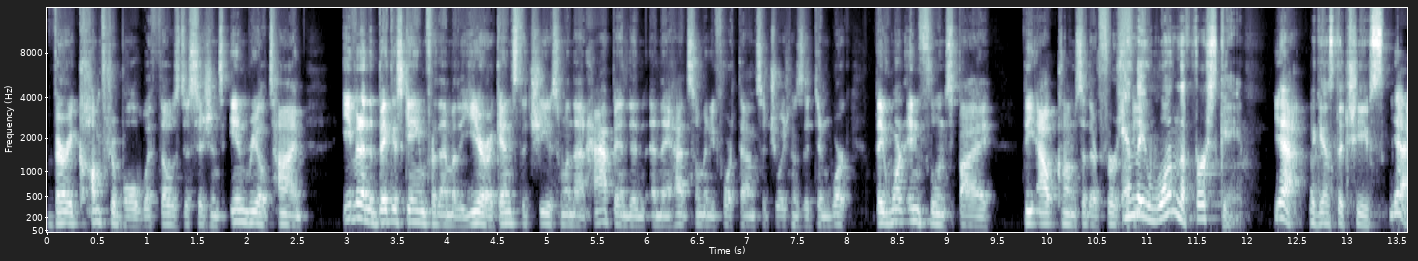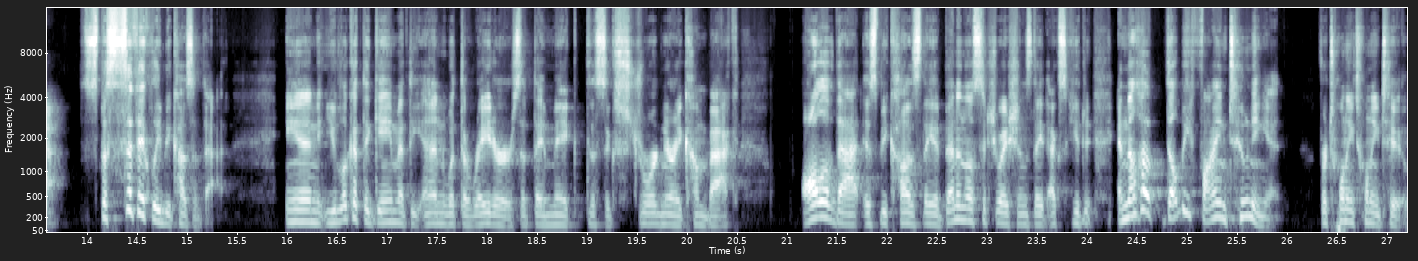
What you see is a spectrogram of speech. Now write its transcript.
very comfortable with those decisions in real time, even in the biggest game for them of the year against the Chiefs when that happened and, and they had so many fourth down situations that didn't work. They weren't influenced by the outcomes of their first And they won the first game. Yeah. Against the Chiefs. Yeah. Specifically because of that. And you look at the game at the end with the Raiders that they make this extraordinary comeback all of that is because they had been in those situations, they'd executed, and they'll have they'll be fine tuning it for 2022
